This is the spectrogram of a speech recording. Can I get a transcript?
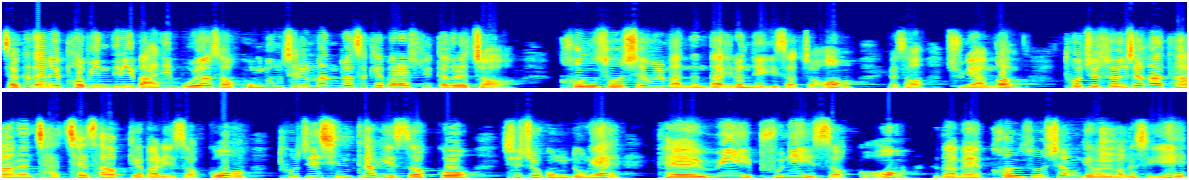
자, 그 다음에 법인들이 많이 모여서 공동체를 만들어서 개발할 수 있다 그랬죠. 컨소시엄을 만든다 이런 얘기 있었죠. 그래서 중요한 건 토지 소유자가 다 하는 자체 사업 개발이 있었고 토지 신탁이 있었고 지주 공동의 대위 분이 있었고 그 다음에 컨소시엄 개발 방식이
